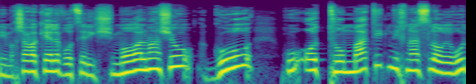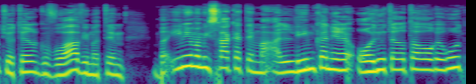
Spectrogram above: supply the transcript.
ואם עכשיו הכלב רוצה לשמור על משהו, הגור, הוא אוטומטית נכנס לעוררות יותר גבוהה, ואם אתם באים עם המשחק, אתם מעלים כנראה עוד יותר את העוררות,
